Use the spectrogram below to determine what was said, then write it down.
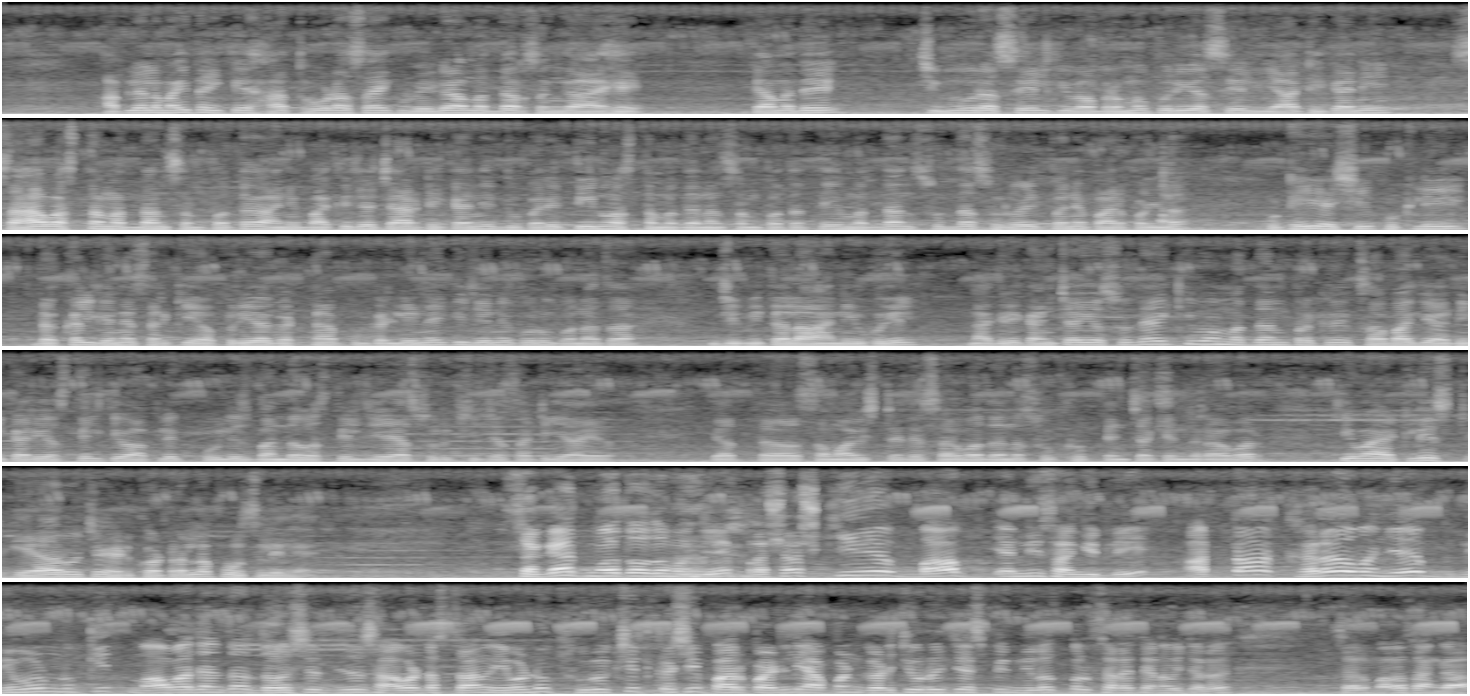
आपल्याला माहीत आहे की हा थोडासा एक वेगळा मतदारसंघ आहे. त्यामध्ये चिमूर असेल किंवा ब्रह्मपुरी असेल या ठिकाणी सहा वाजता मतदान संपतं आणि बाकीच्या चार ठिकाणी दुपारी तीन वाजता मतदान संपतं. ते मतदानसुद्धा सुरळीतपणे पार पडलं. कुठेही अशी कुठली दखल घेण्यासारखी अप्रिय घटना घडली नाही की जेणेकरून कोणाचा जीविताला हानी होईल. नागरिकांच्याही असू द्या किंवा मतदान प्रक्रियेत सहभागी अधिकारी असतील किंवा आपले पोलीस बांधव असतील जे या सुरक्षेच्यासाठी या यात समाविष्ट आहे ते सर्वजण सुखरूप त्यांच्या केंद्रावर किंवा ॲटलिस्ट ए आर ओच्या हेडक्वार्टरला पोहोचलेले आहे सगळ्यात महत्त्वाचं म्हणजे प्रशासकीय बाब यांनी सांगितली. आता खरं म्हणजे निवडणुकीत माओवाद्यांचा दहशतीचं सावट असताना निवडणूक सुरक्षित कशी पार पाडली आपण गडचिरोलीचे एस पी निलोत्पल सर आहे त्यांना विचारूया. सर मला सांगा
